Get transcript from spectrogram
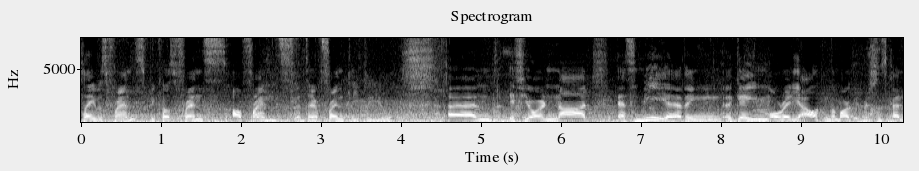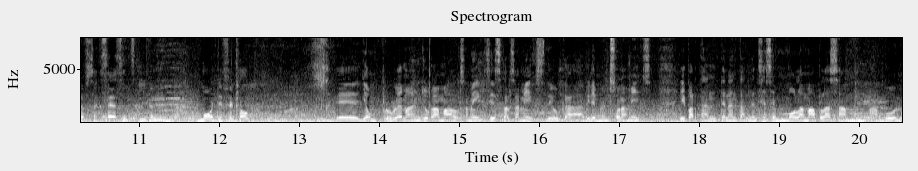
play with friends because friends are friends and they're friendly to you. And if you're not, as me, having a game already out in the market, which is kind of success, it's even more difficult. eh, hi ha un problema en jugar amb els amics, i és que els amics diu que evidentment són amics, i per tant tenen tendència a ser molt amables amb, amb un,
